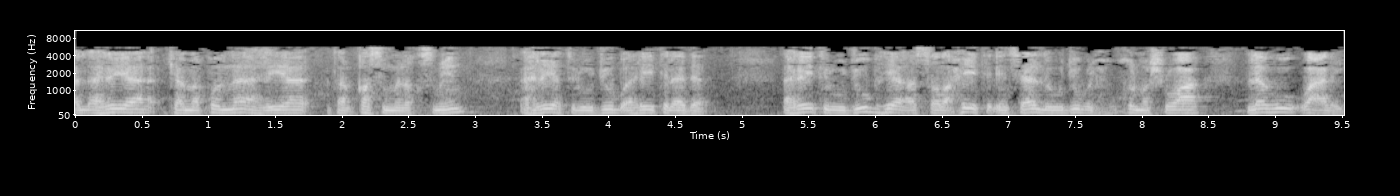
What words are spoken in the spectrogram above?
الأهلية كما قلنا أهلية تنقسم إلى قسمين أهلية الوجوب وأهلية الأداء. أهلية الوجوب هي صلاحية الإنسان لوجوب الحقوق المشروعة له وعليه.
